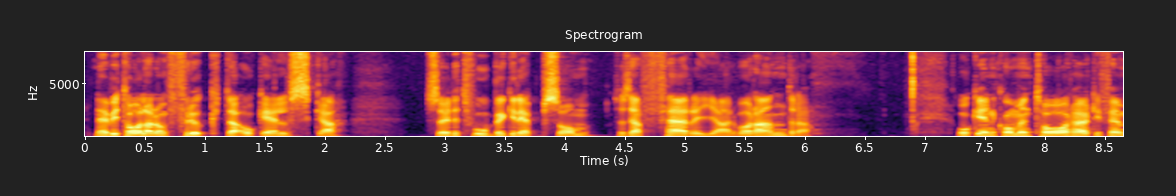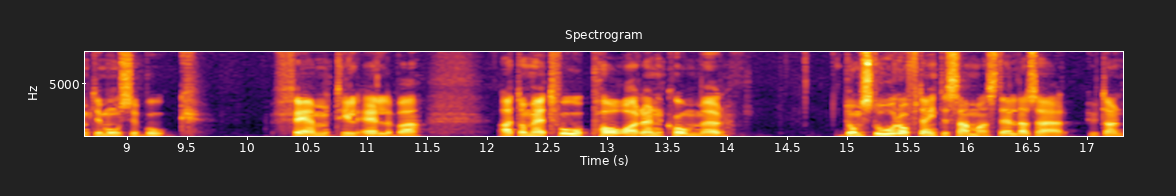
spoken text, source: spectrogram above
När vi talar om frukta och älska så är det två begrepp som så att säga, färgar varandra. Och en kommentar här till femte Mosebok 5 till 11 att de här två paren kommer de står ofta inte sammanställda så här, utan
